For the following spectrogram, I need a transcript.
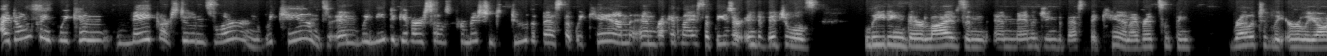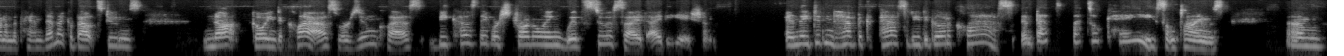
I don't think we can make our students learn. We can't. And we need to give ourselves permission to do the best that we can and recognize that these are individuals leading their lives and, and managing the best they can. I read something relatively early on in the pandemic about students not going to class or Zoom class because they were struggling with suicide ideation and they didn't have the capacity to go to class. And that's that's okay sometimes. Um,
